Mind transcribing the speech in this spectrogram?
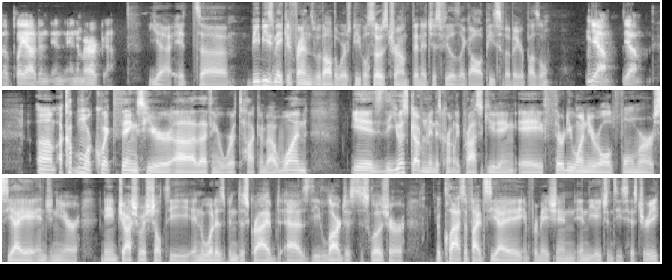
uh, play out in, in, in, America. Yeah, it's uh, Bibi's making friends with all the worst people. So is Trump, and it just feels like all a piece of a bigger puzzle. Yeah, yeah. Um, a couple more quick things here uh, that I think are worth talking about. One is the U.S. government is currently prosecuting a 31 year old former CIA engineer named Joshua Schulte in what has been described as the largest disclosure of classified CIA information in the agency's history.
